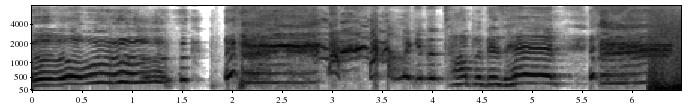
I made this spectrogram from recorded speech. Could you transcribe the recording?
Look at the top of his head.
